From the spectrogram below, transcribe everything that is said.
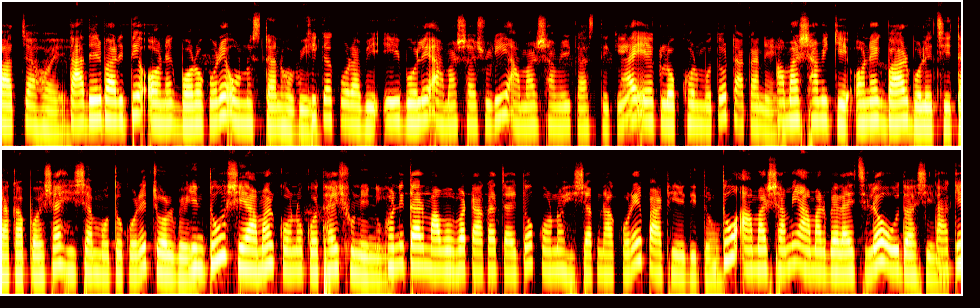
বাচ্চা হয়। তাদের বাড়িতে অনেক বড় করে অনুষ্ঠান হবে। ঠিকা করাবে। এই বলে আমার শাশুড়ি আমার স্বামীর কাছ থেকে প্রায় এক লক্ষর মতো টাকা নেয়। আমার স্বামীকে অনেকবার বলেছি টাকা পয়সা হিসাব মতো করে চলবে। কিন্তু সে আমার কোনো কথাই শুনেনি। যখনই তার মা বাবা টাকা চাইতো কোনো হিসাব না করে পাঠিয়ে দিত। কিন্তু আমার স্বামী আমার বেলায় ছিল উদাসীন। তাকে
